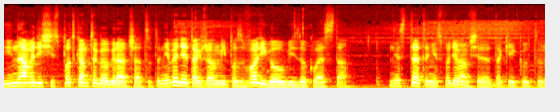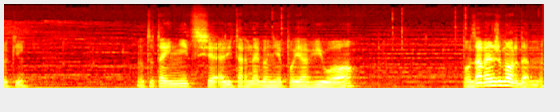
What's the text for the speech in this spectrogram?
i nawet jeśli spotkam tego gracza, to to nie będzie tak, że on mi pozwoli go ubić do questa. Niestety, nie spodziewam się takiej kulturki. No tutaj nic się elitarnego nie pojawiło. Poza wężymordem.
